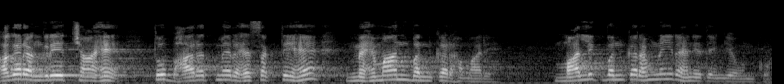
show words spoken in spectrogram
अगर अंग्रेज़ चाहें तो भारत में रह सकते हैं, मेहमान बनकर हमारे। मालिक बनकर हम नहीं रहने देंगे उनको।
